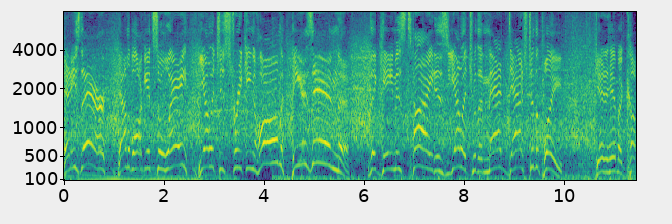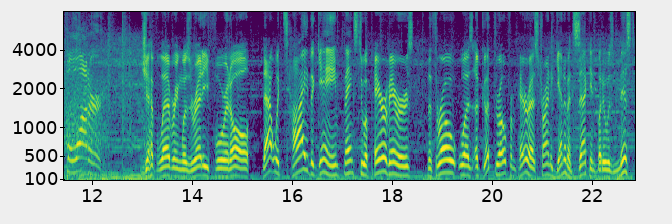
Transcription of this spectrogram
And he's there. Now the ball gets away. Yelich is streaking home. He is in. The game is tied Is Yelich with a mad dash to the plate. Get him a cup of water. Jeff Levering was ready for it all. That would tie the game thanks to a pair of errors. The throw was a good throw from Perez trying to get him at second, but it was missed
